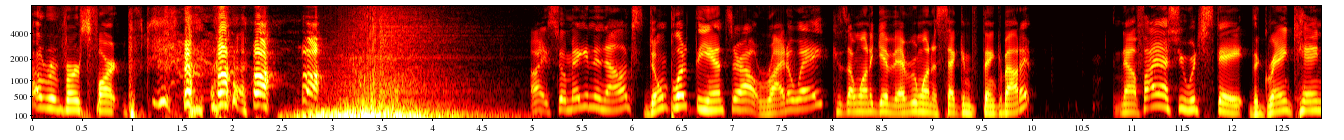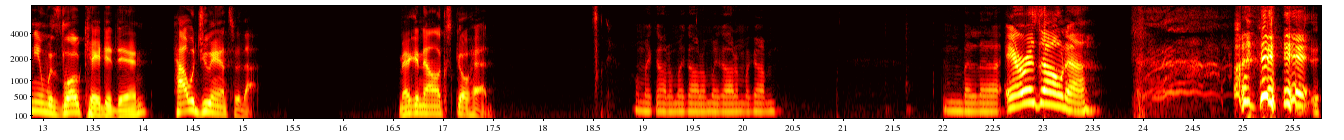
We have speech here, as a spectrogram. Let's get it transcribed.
A reverse fart. All right, so Megan and Alex, don't blurt the answer out right away because I want to give everyone a second to think about it. Now, if I asked you which state the Grand Canyon was located in, how would you answer that? Megan Alex, go ahead. Oh my god! Oh my god! Oh my god! Oh my god! Blah. Arizona. Did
